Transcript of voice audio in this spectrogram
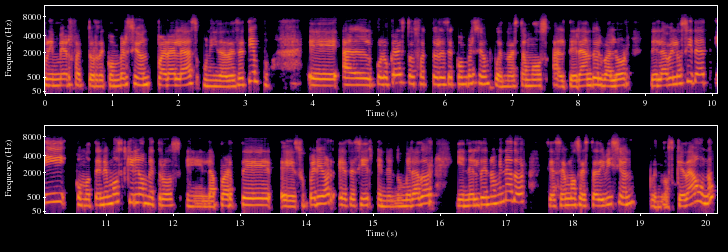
primer factor de conversión para las unidades de tiempo. Eh, al colocar estos factores de conversión, pues no estamos alterando el valor de la velocidad y como tenemos kilómetros en la parte eh, superior, es decir, en el numerador y en el denominador, si hacemos esta división, pues nos queda uno,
